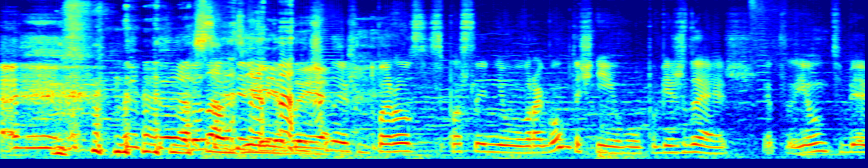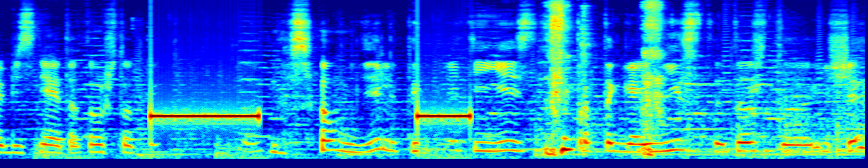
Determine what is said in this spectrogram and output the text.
На самом деле ты начинаешь бороться с последним врагом, точнее его побеждаешь, и он тебе объясняет о том, что ты на самом деле ты блядь, и есть протагонист, то, что еще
